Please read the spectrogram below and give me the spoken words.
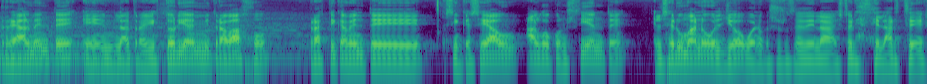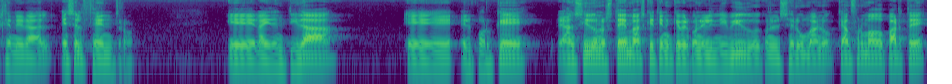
Realmente en la trayectoria en mi trabajo, prácticamente sin que sea un- algo consciente, el ser humano o el yo, bueno, que eso sucede en la historia del arte en general, es el centro. Eh, la identidad, eh, el porqué, han sido unos temas que tienen que ver con el individuo y con el ser humano que han formado parte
